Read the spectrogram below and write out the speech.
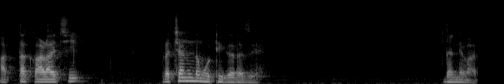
आत्ता काळाची प्रचंड मोठी गरज आहे. धन्यवाद.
